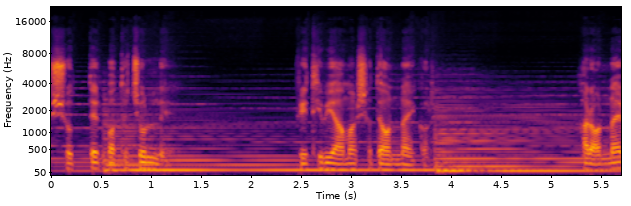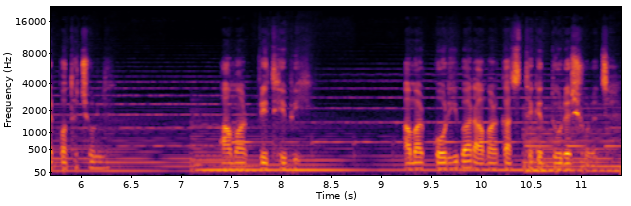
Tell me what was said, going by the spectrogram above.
সত্যের পথে চললে পৃথিবী আমার সাথে অন্যায় করে। আর অন্যায়ের পথে চললে আমার পৃথিবী, আমার পরিবার আমার কাছ থেকে দূরে সরে যায়।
